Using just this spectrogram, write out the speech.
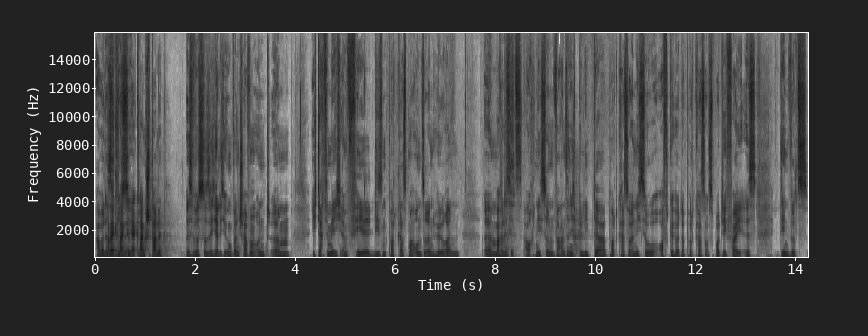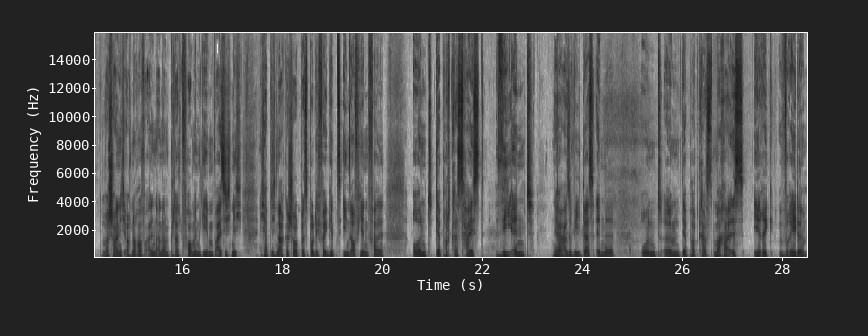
Aber, Aber er klang, du, er klang spannend. das wirst du sicherlich irgendwann schaffen. Und ähm, ich dachte mir, ich empfehle diesen Podcast mal unseren Hörern, ähm, weil das. es jetzt auch nicht so ein wahnsinnig beliebter Podcast oder nicht so oft gehörter Podcast auf Spotify ist. Den wird es wahrscheinlich auch noch auf allen anderen Plattformen geben, weiß ich nicht. Ich habe nicht nachgeschaut, bei Spotify gibt es ihn auf jeden Fall. Und der Podcast heißt The End. Ja, also wie das Ende. Und ähm, der Podcastmacher ist Erik Wrede.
